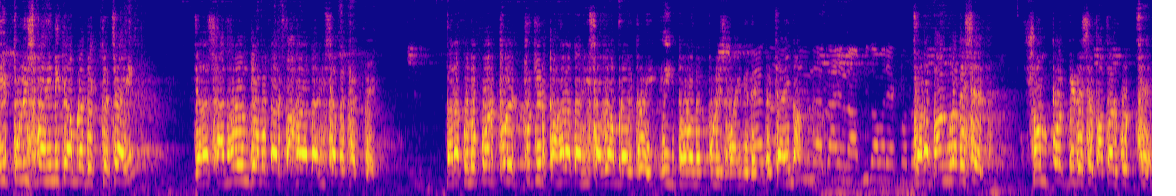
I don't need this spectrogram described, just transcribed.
এই পুলিশ বাহিনীকে আমরা দেখতে চাই, যারা সাধারণ জনতার পাহারাদার হিসাবে থাকবে। পুঁজির হিসাবে আমরা এই- ধরনের পুলিশ বাহিনী দেখতে চাই না। যারা বাংলাদেশের সম্পদ বিদেশে পাচার করছে,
